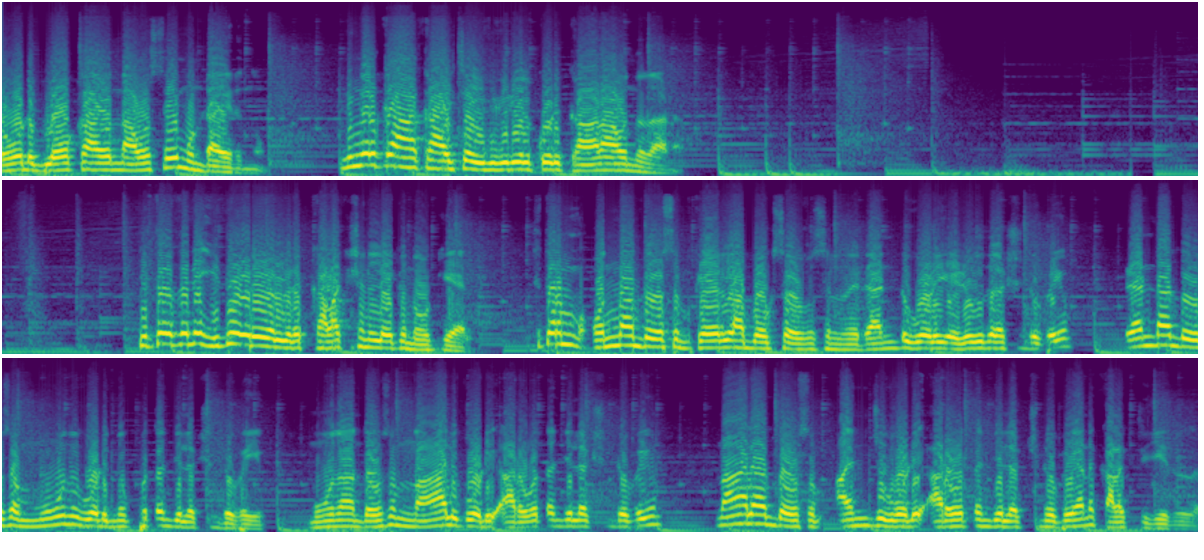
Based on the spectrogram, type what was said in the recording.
റോഡ് ബ്ലോക്ക് ആവുന്ന അവസ്ഥയും ഉണ്ടായിരുന്നു. നിങ്ങൾക്ക് ആ കാഴ്ച ഈ വീഡിയോയിൽ കൂടി കാണാവുന്നതാണ്. ചിത്രത്തിന്റെ ഇതുവരെയുള്ള ഒരു കളക്ഷനിലേക്ക് നോക്കിയാൽ ചിത്രം ഒന്നാം ദിവസം കേരള ബോക്സ് ഓഫീസിൽ നിന്ന് രണ്ട് കോടി എഴുപത് ലക്ഷം രൂപയും രണ്ടാം ദിവസം മൂന്ന് കോടി മുപ്പത്തഞ്ച് ലക്ഷം രൂപയും മൂന്നാം ദിവസം നാല് കോടി അറുപത്തഞ്ച് ലക്ഷം രൂപയും നാലാം ദിവസം അഞ്ചു കോടി അറുപത്തഞ്ച് ലക്ഷം രൂപയാണ് കളക്ട് ചെയ്തത്.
